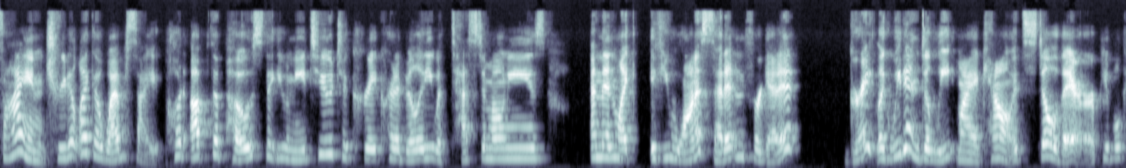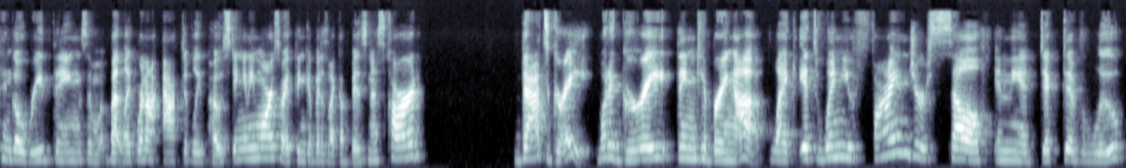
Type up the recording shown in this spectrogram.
fine treat it like a website. Put up the posts that you need to to create credibility with testimonies. And then like if you want to set it and forget it great. Like we didn't delete my account. It's still there. People can go read things and but like we're not actively posting anymore so i think of it as like a business card. That's great. What a great thing to bring up. Like it's when you find yourself in the addictive loop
